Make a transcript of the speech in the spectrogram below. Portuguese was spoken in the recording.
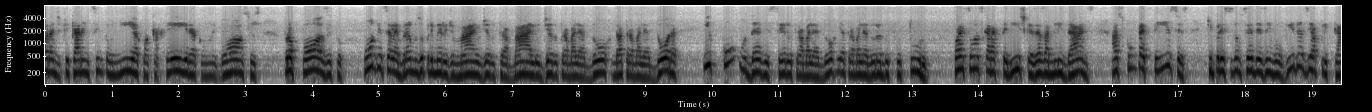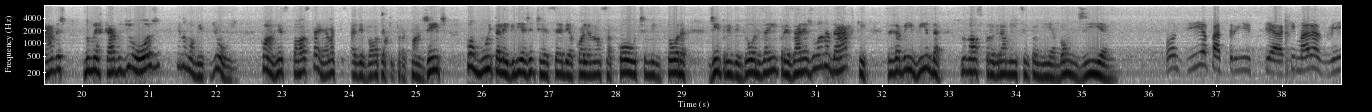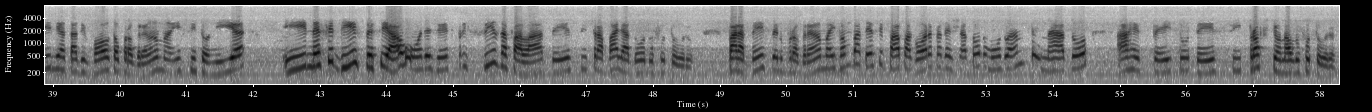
hora de ficar em sintonia com a carreira, com negócios, propósito. Ontem celebramos o primeiro de maio, Dia do Trabalho, Dia do Trabalhador, da Trabalhadora. E como deve ser o trabalhador e a trabalhadora do futuro? Quais são as características, as habilidades, as competências que precisam ser desenvolvidas e aplicadas no mercado de hoje e no momento de hoje? Com a resposta, ela que está de volta aqui pra, com a gente, com muita alegria, a gente recebe e acolhe a nossa coach, mentora de empreendedores, a empresária Joana Dark. Seja bem-vinda no nosso programa Em Sintonia. Bom dia. Bom dia, Patrícia. Que maravilha estar de volta ao programa Em Sintonia. E nesse dia especial, onde a gente precisa falar desse trabalhador do futuro. Parabéns pelo programa e vamos bater esse papo agora para deixar todo mundo antenado a respeito desse profissional do futuro.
